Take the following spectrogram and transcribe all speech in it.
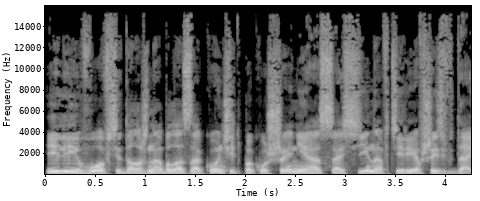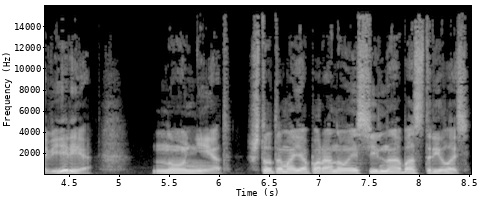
Или и вовсе должна была закончить покушение ассасина, втеревшись в доверие? Ну нет, что-то моя паранойя сильно обострилась.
